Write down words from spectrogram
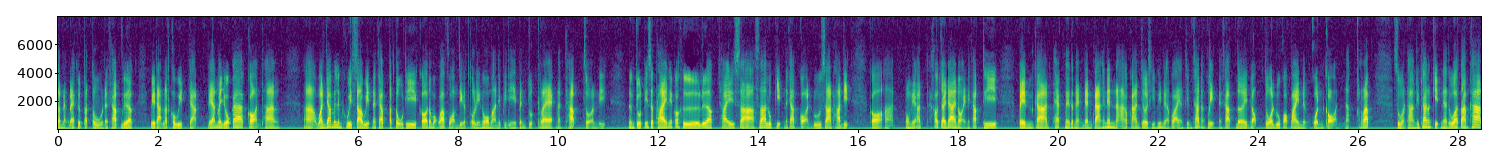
ตำแหน่งแรกคือประตูนะครับเลือกเปดัดรัตโควิด จากเรอันมาโยกาก่อนทางวันย่าไม่เลนโควิดซาวิดนะครับประตูที่ก็ต้องบอกว่าฟอร์มดีกับโตลิโนมาในปีนี้เป็นจุดแรกนะครับส่วนอีกหนึ่งจุดที่เซอร์ไพรส์เนี่ยก็คือเลือกใช้ซาซาลูกิตนะครับก่อนดูซานทาดิดก็อาจตรงนี้อาจเข้าใจได้หน่อยนะครับที่เป็นการแพ็คในตำแหน่งแดนกลางให้แน่นหนากับการเจอทีมที่เหนือกว่าอย่างทีมชาติอังกฤษนะครับเลยดรอปตัวลุกออกไป 1 คนก่อนนะครับ ส่วนทางทีมชาติอังกฤษเนี่ยถือว่าตามคาด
